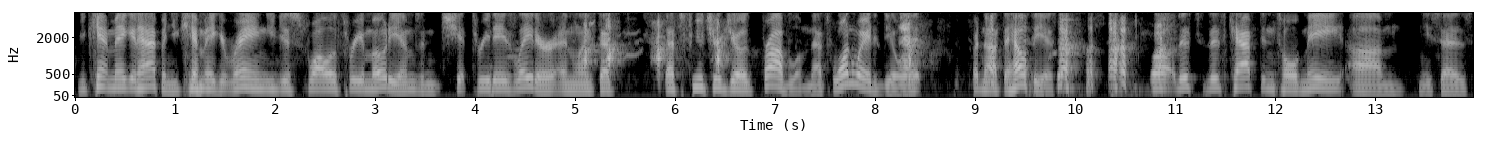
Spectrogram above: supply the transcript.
you can't make it happen. You can't make it rain. You just swallow three Imodiums and shit three days later. And like that's that's future Joe's problem. That's one way to deal with it, but not the healthiest. well, this this captain told me, um, he says,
